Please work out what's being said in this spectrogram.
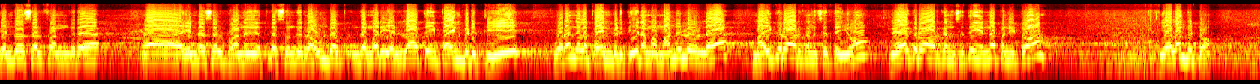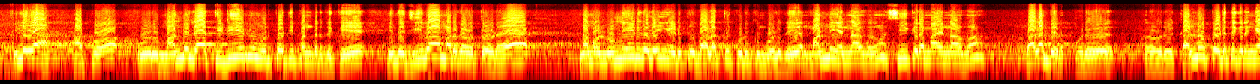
எண்டோசல்ஃபன்கிற எண்டோசல்ஃபானு ப்ளஸ் வந்து ரவுண்டப் இந்த மாதிரி எல்லாத்தையும் பயன்படுத்தி உரங்களை பயன்படுத்தி நம்ம மண்ணில் உள்ள மைக்ரோ ஆர்கனிசத்தையும் மேக்ரோ ஆர்கனிசத்தையும் என்ன பண்ணிட்டோம்? இழந்துட்டோம். இல்லையா? அப்போ ஒரு மண்ணில் திடீர்னு உற்பத்தி பண்ணுறதுக்கு இந்த ஜீவாமிர்தத்தோட நம்ம நுண்ணுயிர்களையும் எடுத்து வளர்த்து கொடுக்கும் பொழுது மண் என்ன ஆகும் என்னாகும்? என்ன ஆகும் வளம் பெறும். ஒரு ஒரு கல்லுப்பு எடுத்துக்கிறீங்க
